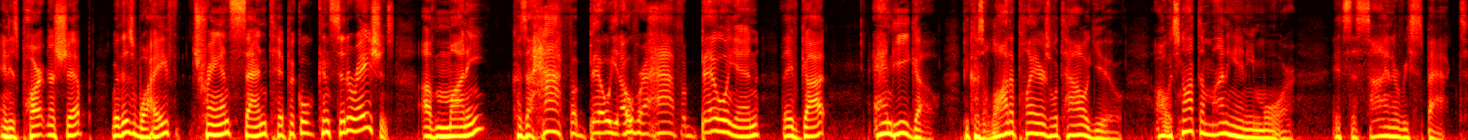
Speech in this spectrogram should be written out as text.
and his partnership with his wife transcend typical considerations of money, because a half a billion, over a half a billion they've got, and ego. Because a lot of players will tell you, oh, it's not the money anymore. It's the sign of respect.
